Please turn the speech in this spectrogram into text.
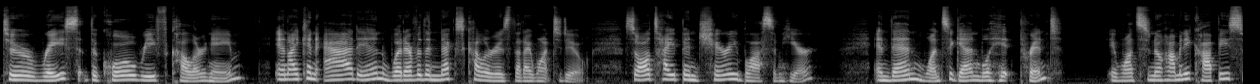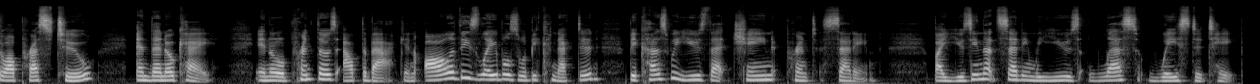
to erase the coral reef color name and I can add in whatever the next color is that I want to do. So I'll type in cherry blossom here. And then once again, we'll hit print. It wants to know how many copies, so I'll press two and then OK. And it'll print those out the back. And all of these labels will be connected because we use that chain print setting. By using that setting, we use less wasted tape.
